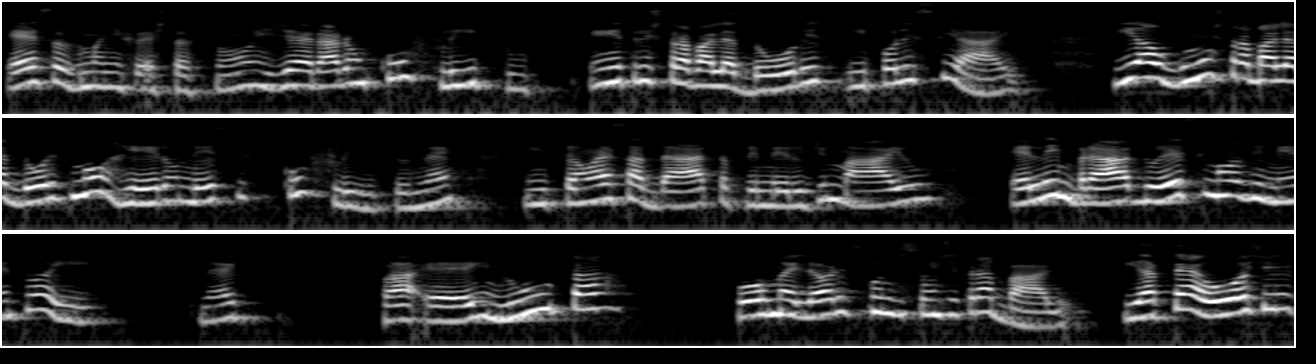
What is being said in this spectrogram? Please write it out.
essas manifestações geraram conflitos entre os trabalhadores e policiais. E alguns trabalhadores morreram nesses conflitos, né? Então, essa data, 1 de maio, é lembrado esse movimento aí, né? É, em luta por melhores condições de trabalho. E até hoje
